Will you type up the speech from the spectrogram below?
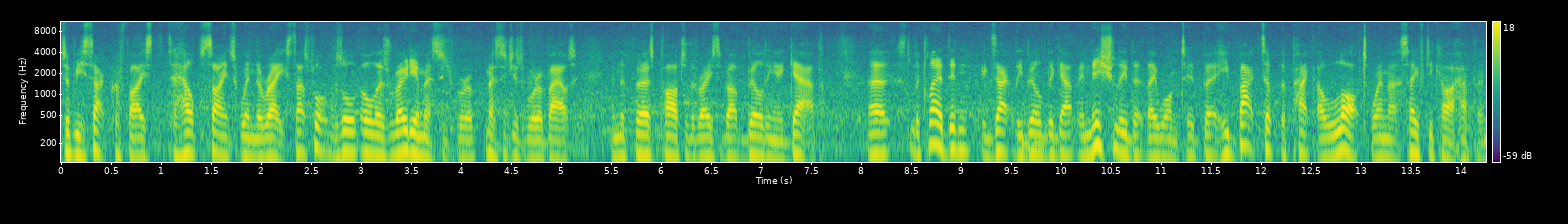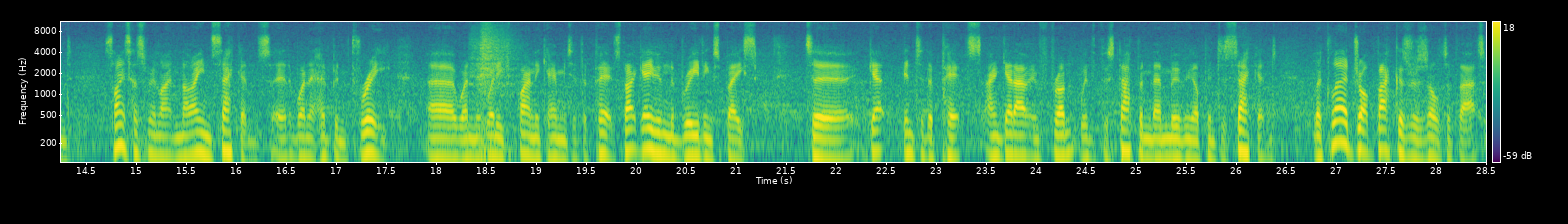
to be sacrificed to help Sainz win the race. That's what was all, all those radio message were, messages were about in the first part of the race about building a gap. Uh, Leclerc didn't exactly build the gap initially that they wanted, but he backed up the pack a lot when that safety car happened. Sainz had something like nine seconds uh, when it had been three uh, when, when he finally came into the pits. That gave him the breathing space to get into the pits and get out in front with Verstappen then moving up into second. Leclerc dropped back as a result of that.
